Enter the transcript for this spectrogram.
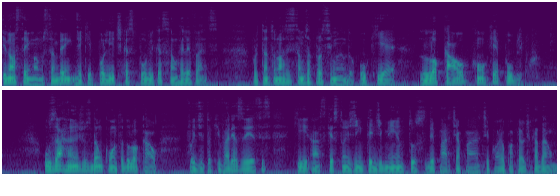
E nós teimamos também de que políticas públicas são relevantes. Portanto, nós estamos aproximando o que é local com o que é público. Os arranjos dão conta do local. Foi dito aqui várias vezes que as questões de entendimentos de parte a parte, qual é o papel de cada um.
